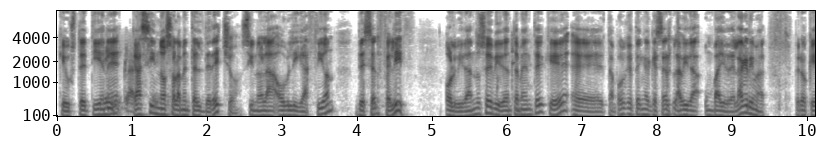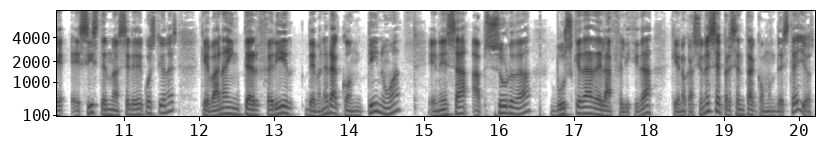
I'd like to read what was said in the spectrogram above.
que usted tiene casi no solamente el derecho, sino la obligación de ser feliz olvidándose evidentemente que eh, tampoco que tenga que ser la vida un valle de lágrimas, pero que existen una serie de cuestiones que van a interferir de manera continua en esa absurda búsqueda de la felicidad, que en ocasiones se presenta como un destellos,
